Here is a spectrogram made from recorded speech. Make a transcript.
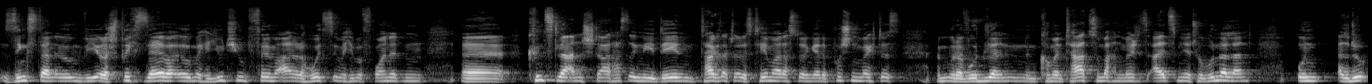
singst dann irgendwie oder sprichst selber irgendwelche YouTube-Filme ein oder holst irgendwelche befreundeten äh, Künstler an den Start, hast irgendeine Idee, ein tagesaktuelles Thema, das du dann gerne pushen möchtest ähm, oder wo du dann einen Kommentar zu machen möchtest als Miniatur Wunderland. Und also du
